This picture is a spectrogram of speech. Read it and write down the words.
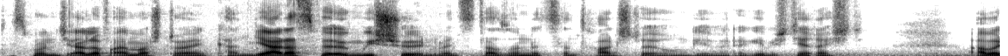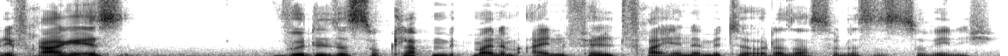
Dass man nicht alle auf einmal steuern kann. Ja, das wäre irgendwie schön, wenn es da so eine Zentralsteuerung gäbe. Da gebe ich dir recht. Aber die Frage ist, würde das so klappen mit meinem einen Feld frei in der Mitte? Oder sagst du, das ist zu wenig?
